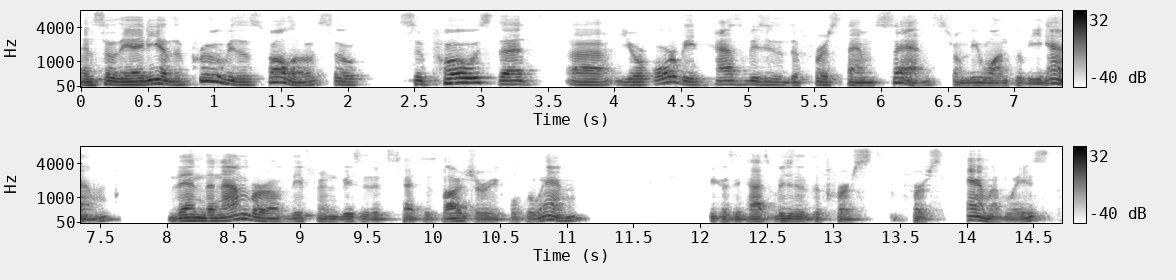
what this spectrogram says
And so the idea of the proof is as follows. So suppose that uh, your orbit has visited the first m sets from b1 to bm, then the number of different visited sets is larger or equal to m, because it has visited the first first m at least.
